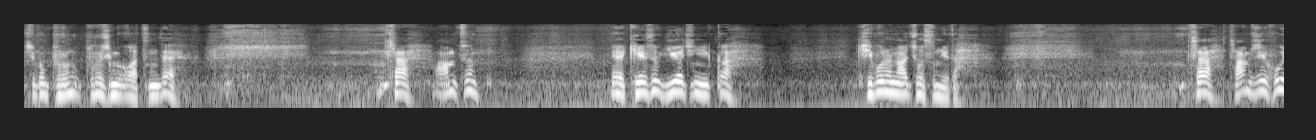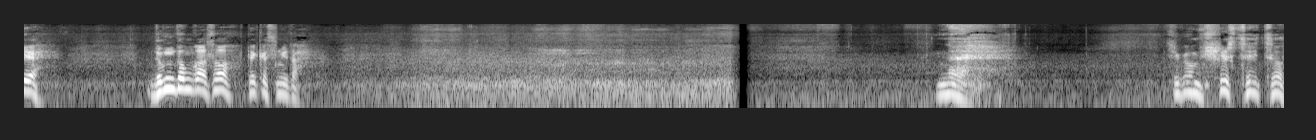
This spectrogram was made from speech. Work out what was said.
지금 부르, 부르신 것 같은데 자 아무튼 예, 계속 이어지니까 기분은 아주 좋습니다 자 잠시 후에 능동 가서 뵙겠습니다 네 지금 힐스테이트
